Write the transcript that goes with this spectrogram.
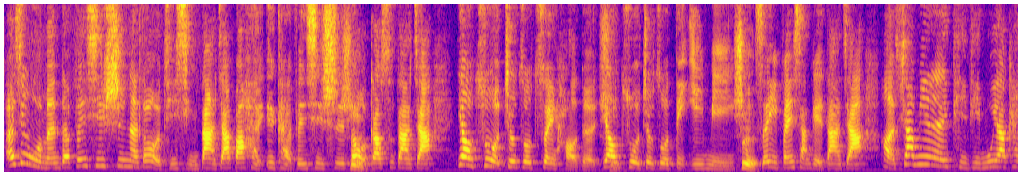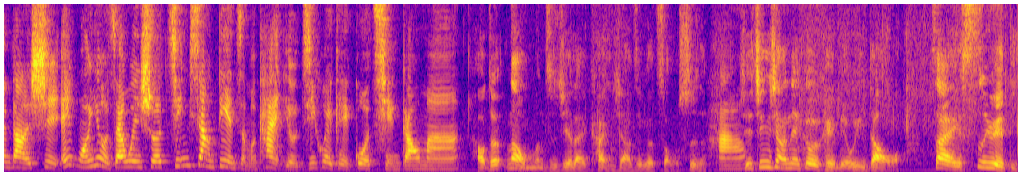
而且我们的分析师呢都有提醒大家，包含玉凯分析师都有告诉大家，要做就做最好的，要做就做第一名。是，所以分享给大家。好，下面的题题目要看到的是，哎，网友在问说，金相店怎么看？有机会可以过前高吗？好的，那我们直接来看一下这个走势的。好，其实金项店各位可以留意到哦，在四月底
